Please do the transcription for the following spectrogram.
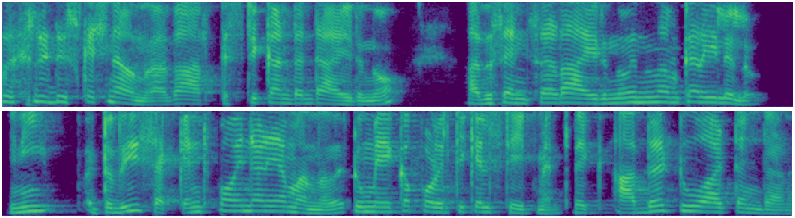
വേറെ ഡിസ്കഷൻ ആവുന്നത്. അത് ആർട്ടിസ്റ്റിക് കണ്ടന്റ് ആയിരുന്നോ. അത് സെൻസേർഡ് ആയിരുന്നോ എന്ന് നമുക്കറിയില്ലല്ലോ. ഇനി ടു ദി സെക്കൻഡ് പോയിന്റ് ആണ് ഞാൻ വന്നത്. To make a political statement like other to art എന്താണ്?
